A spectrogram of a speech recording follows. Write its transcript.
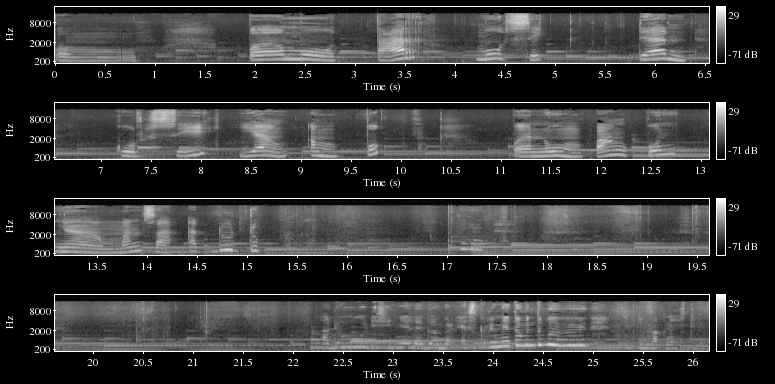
pemu, pemutar musik dan kursi yang empuk Penumpang pun nyaman saat duduk. Aduh, di sini ada gambar es krim ya teman-teman. Dipinggak es krim.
